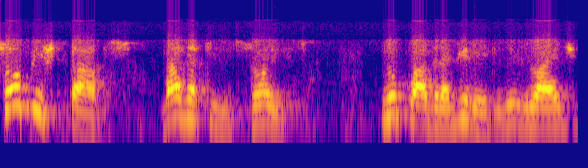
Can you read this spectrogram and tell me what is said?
Sobre o status das aquisições, no quadro à direita do slide,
